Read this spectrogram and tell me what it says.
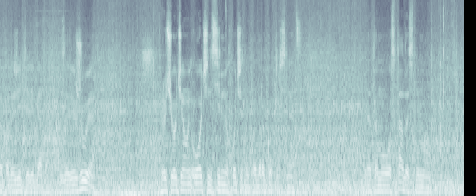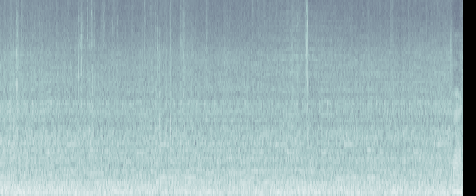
Сейчас, подождите, ребята, заряжу я. Короче, очень, очень сильно хочет на квадрокоптер сняться. Я там его стадо снимал. Так.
